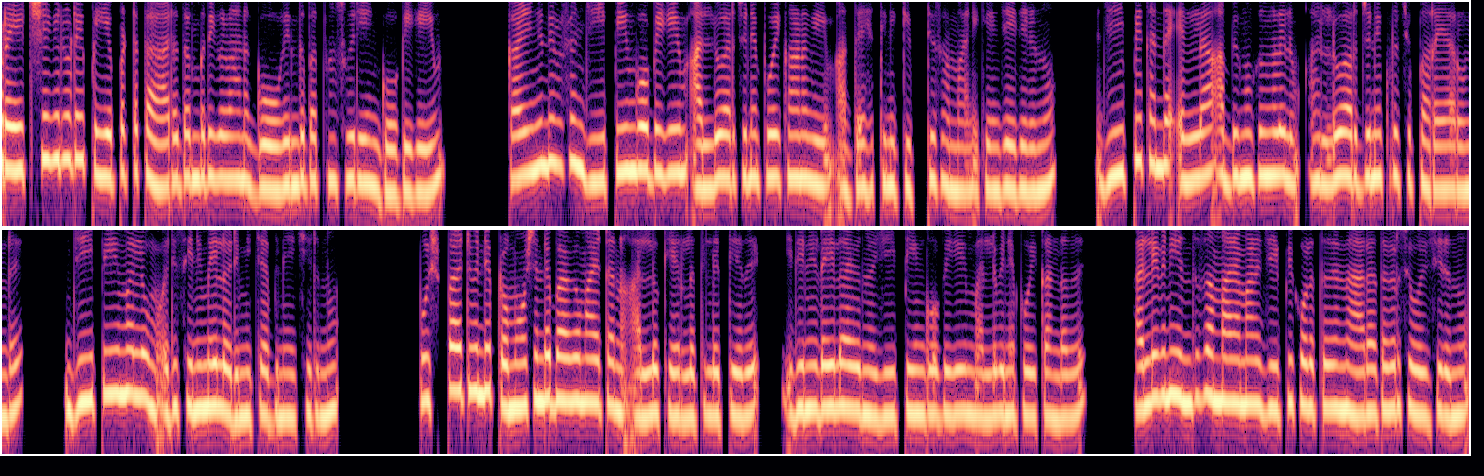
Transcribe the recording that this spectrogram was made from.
പ്രേക്ഷകരുടെ പ്രിയപ്പെട്ട താരദമ്പതികളാണ് ഗോവിന്ദ് പത്മസൂര്യയും ഗോപികയും. കഴിഞ്ഞ ദിവസം ജി പിയും ഗോപികയും അല്ലു അർജുനെ പോയി കാണുകയും അദ്ദേഹത്തിന് ഗിഫ്റ്റ് സമ്മാനിക്കുകയും ചെയ്തിരുന്നു. ജി പി തന്റെ എല്ലാ അഭിമുഖങ്ങളിലും അല്ലു അർജുനെക്കുറിച്ച് പറയാറുണ്ട്. ജി പിയും അല്ലുവും ഒരു സിനിമയിൽ ഒരുമിച്ച് അഭിനയിച്ചിരുന്നു. പുഷ്പ ടുവിന്റെ പ്രൊമോഷന്റെ ഭാഗമായിട്ടാണ് അല്ലു കേരളത്തിലെത്തിയത്. ഇതിനിടയിലായിരുന്നു ജി പിയും ഗോപികയും അല്ലുവിനെ പോയി കണ്ടത്. അല്ലുവിന് എന്ത് സമ്മാനമാണ് ജി പി കൊടുത്തതെന്ന് ആരാധകർ ചോദിച്ചിരുന്നു.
